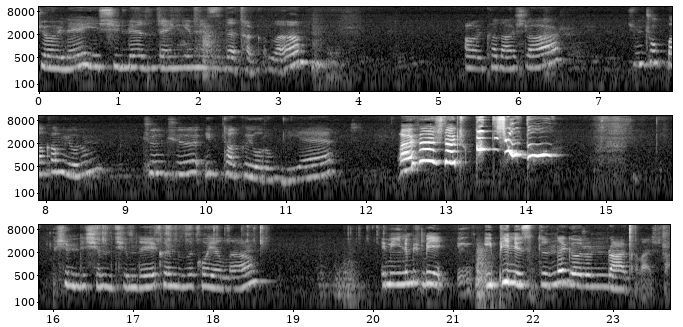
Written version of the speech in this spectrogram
Şöyle yeşil rengimizi de takalım. Arkadaşlar. Şimdi çok bakamıyorum. Çünkü ip takıyorum diye. Arkadaşlar çok tatlış oldu. Şimdi şimdi şimdi kırmızı koyalım. Eminim bir ipin üstünde görünür arkadaşlar.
